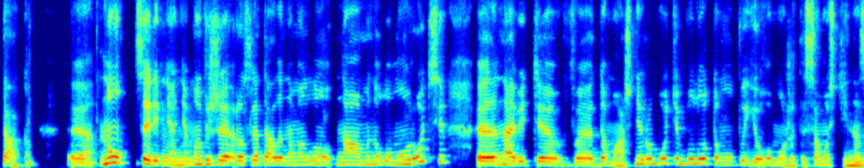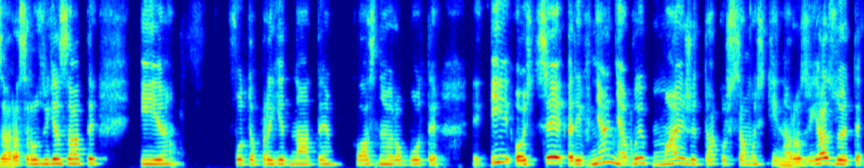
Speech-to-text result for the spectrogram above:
Так, ну, це рівняння. Ми вже розглядали на минулому уроці, е, навіть е, в домашній роботі було, тому ви його можете самостійно зараз розв'язати і фото приєднати класної роботи. І ось це рівняння ви майже також самостійно розв'язуєте.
